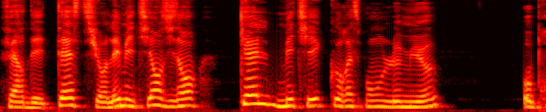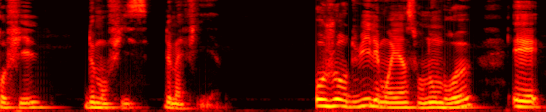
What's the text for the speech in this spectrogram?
faire des tests sur les métiers en se disant quel métier correspond le mieux au profil de mon fils, de ma fille. Aujourd'hui, les moyens sont nombreux et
